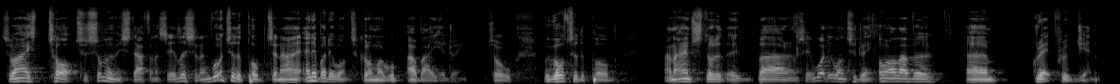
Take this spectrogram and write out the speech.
So I talk to some of my staff and I say, listen, I'm going to the pub tonight. Anybody want to come? I'll, go, I'll buy you a drink. So we go to the pub and I'm stood at the bar and I say, what do you want to drink? Oh, I'll have a um, grapefruit gin.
